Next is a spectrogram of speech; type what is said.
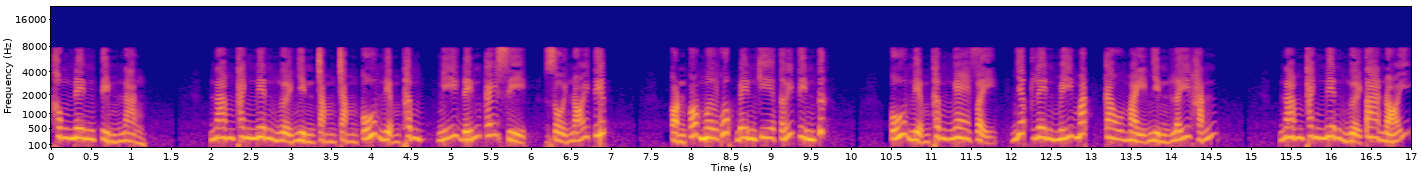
không nên tìm nàng. Nam thanh niên người nhìn chằm chằm cố niệm thâm, nghĩ đến cái gì, rồi nói tiếp. Còn có mơ quốc bên kia tới tin tức. Cố niệm thâm nghe vậy, nhấc lên mí mắt, cao mày nhìn lấy hắn. Nam thanh niên người ta nói.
